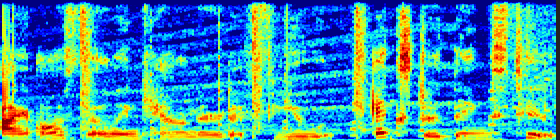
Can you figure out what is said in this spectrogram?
I also encountered a few extra things too.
